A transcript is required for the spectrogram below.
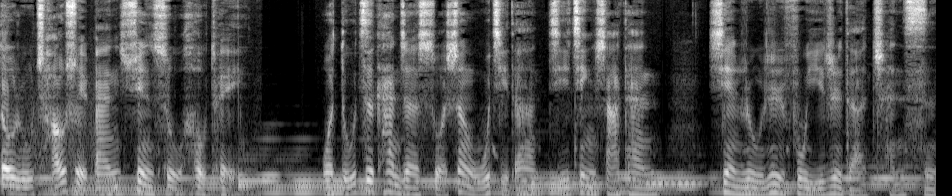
都如潮水般迅速后退。我独自看着所剩无几的寂静沙滩，陷入日复一日的沉思。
